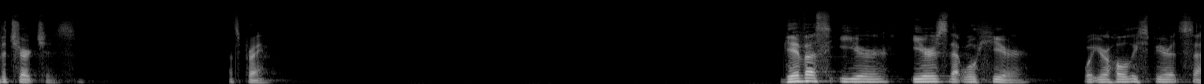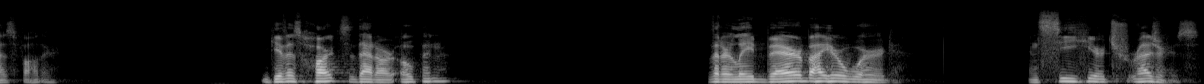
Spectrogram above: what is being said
the churches. Let's pray. Give us ear, ears that will hear what your Holy Spirit says, Father. Give us hearts that are open. that are laid bare by your word and see here treasures,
